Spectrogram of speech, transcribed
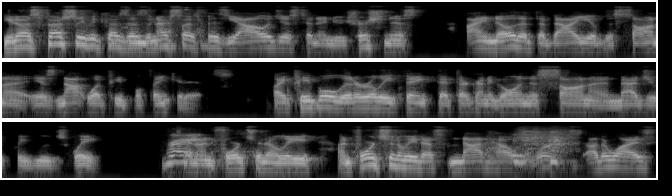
you know, especially because as an exercise physiologist and a nutritionist, I know that the value of the sauna is not what people think it is. Like people literally think that they're going to go in this sauna and magically lose weight. Right. And unfortunately, unfortunately, that's not how it works. otherwise,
